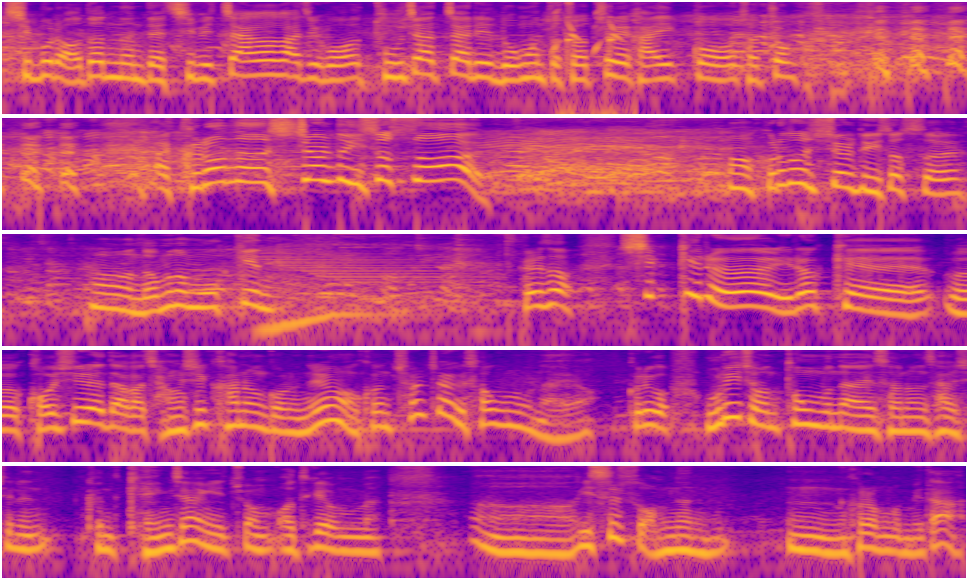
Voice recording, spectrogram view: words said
집을 얻었는데 집이 작아 가지고 두 자짜리 농은 또 저쪽에 가 있고 저쪽 아, 그러는 시절도 있었어. 어, 그러던 시절도 있었어요. 어, 너무너무 웃긴. 그래서 식기를 이렇게 어, 거실에다가 장식하는 거는요, 그건 철저하게 서구 문화예요. 그리고 우리 전통 문화에서는 사실은 그건 굉장히 좀 어떻게 보면 어, 있을 수 없는 음, 그런 겁니다.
